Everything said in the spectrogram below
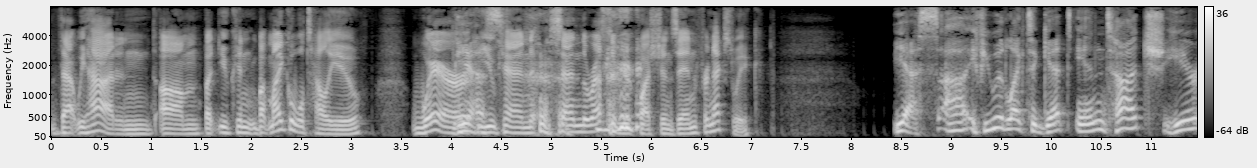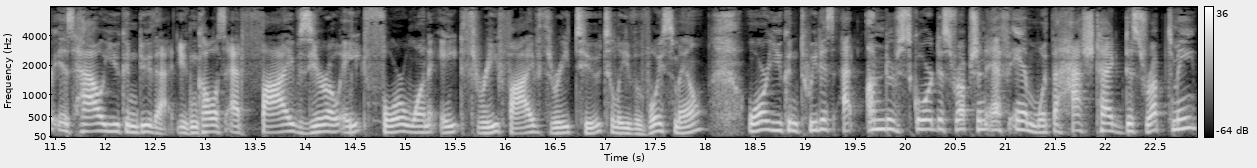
that we had, and um, but you can but Micah will tell you where yes. you can send the rest of your questions in for next week. Yes. Uh, if you would like to get in touch, here is how you can do that. You can call us at 508 418 3532 to leave a voicemail, or you can tweet us at underscore disruption FM with the hashtag disrupt me.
